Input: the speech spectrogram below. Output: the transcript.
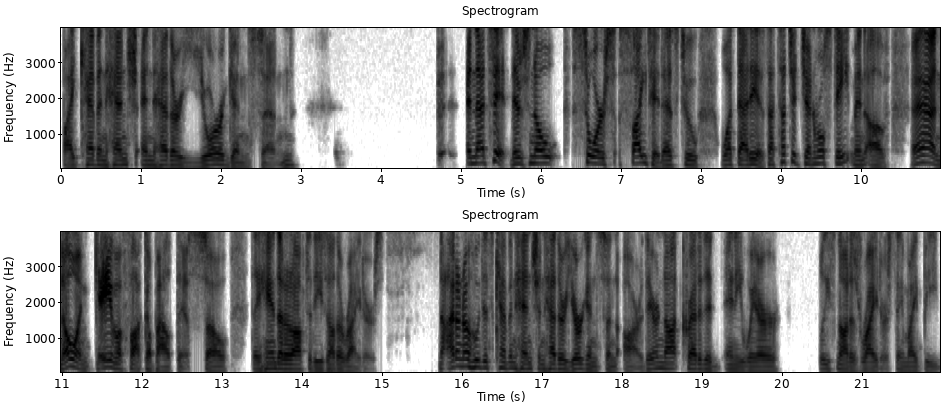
by Kevin Hench and Heather Jorgensen and that's it. There's no source cited as to what that is. That's such a general statement of, eh, no one gave a fuck about this. So they handed it off to these other writers. Now, I don't know who this Kevin Hench and Heather Jorgensen are. They're not credited anywhere, at least not as writers. They might be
